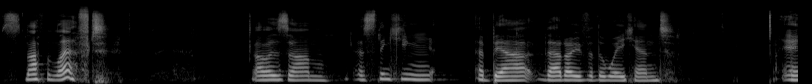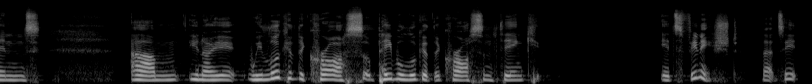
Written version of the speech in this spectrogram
There's nothing left. I was um, I was thinking about that over the weekend, and um, you know, we look at the cross, or people look at the cross and think it's finished. That's it.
